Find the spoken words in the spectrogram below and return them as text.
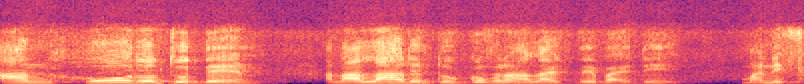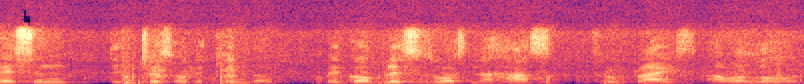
and hold on to them and allow them to govern our life day by day, manifesting the truths of the kingdom. May God bless his words in our hearts through Christ our Lord.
